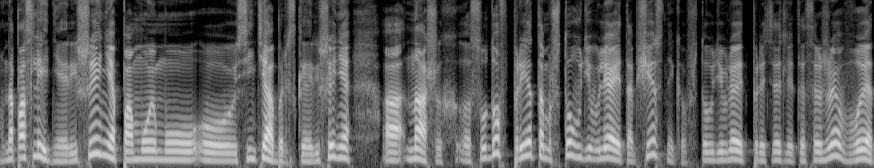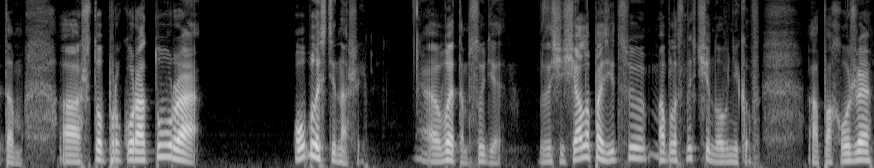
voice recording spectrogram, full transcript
на последнее решение, по-моему, сентябрьское решение а, наших судов. При этом, что удивляет общественников, что удивляет председателей ТСЖ в этом, а, что прокуратура области нашей э, в этом суде защищала позицию областных чиновников, а похоже,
